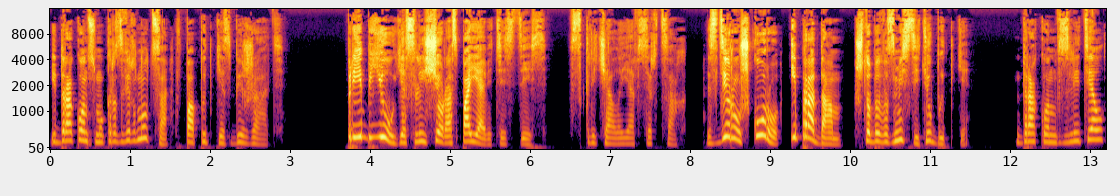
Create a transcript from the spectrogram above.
и дракон смог развернуться в попытке сбежать. «Прибью, если еще раз появитесь здесь!» — вскричала я в сердцах. «Сдеру шкуру и продам, чтобы возместить убытки!» Дракон взлетел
